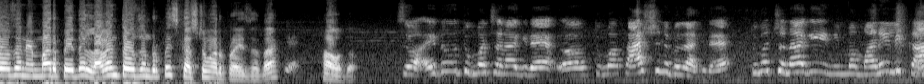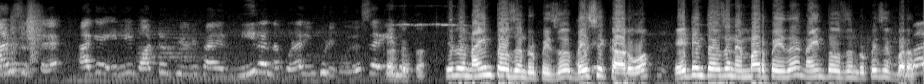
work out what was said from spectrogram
thousand M R P ಇದೆ eleven thousand rupees customer price ಇದೆ ಹೌದು. ಸೊ ಇದು ತುಂಬಾ ಚೆನ್ನಾಗಿದೆ. ತುಂಬಾ ಫ್ಯಾಷನಬಲ್ ಆಗಿದೆ. ತುಂಬಾ ಚೆನ್ನಾಗಿ ನಿಮ್ಮ ಮನೆಯಲ್ಲಿ ಕಾಣಿಸುತ್ತೆ. ಹಾಗೆ ಇಲ್ಲಿ ವಾಟರ್ ಪ್ಯೂರಿಫೈಯರ್ ನೀರನ್ನ ಕೂಡ ನೀವು ಕುಡಿಬಹುದು ಸರ್ ಇದು ಖಂಡಿತ. ಇದು ನೈನ್ ತೌಸಂಡ್ ರುಪೀಸ್ ಬೇಸಿಕ್ ಕಾರು eighteen thousand M R P ಇದೆ. ನೈನ್ ತೌಸಂಡ್ ರುಪೀಸ್ ಬರುತ್ತೆ.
